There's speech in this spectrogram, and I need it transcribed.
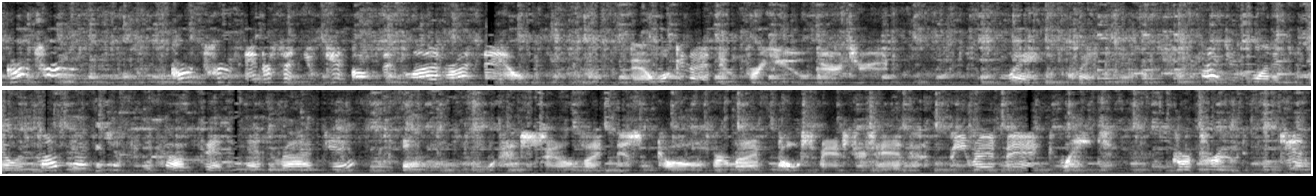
Gertrude? Gertrude Anderson, you get off this line right now. Now, what can I do for you, Gertrude? Wait, Quentin. I just wanted to know if my package of peacock feathers has arrived yet. Oh, sounds like this calls for my postmaster's hat. Be right back. Wait. Gertrude, get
